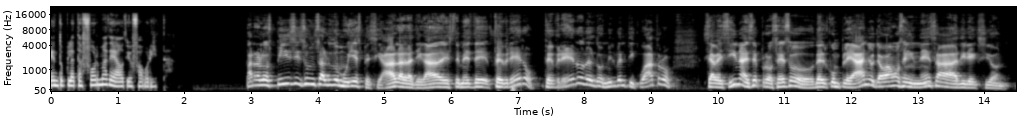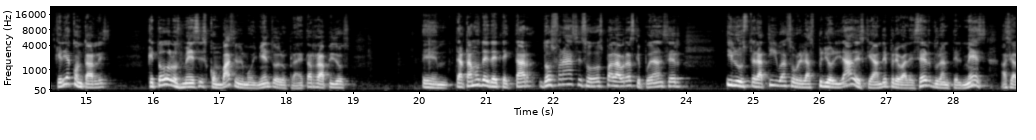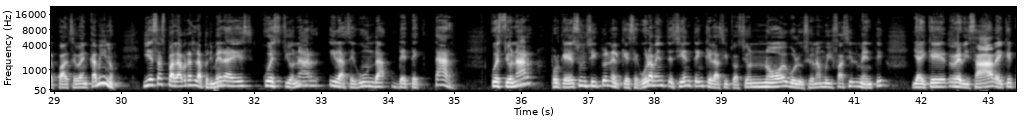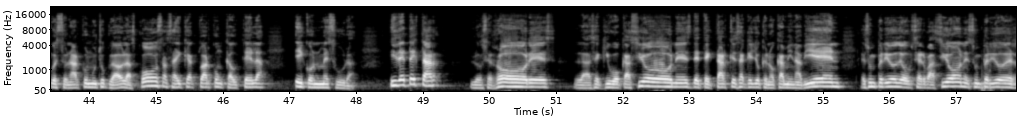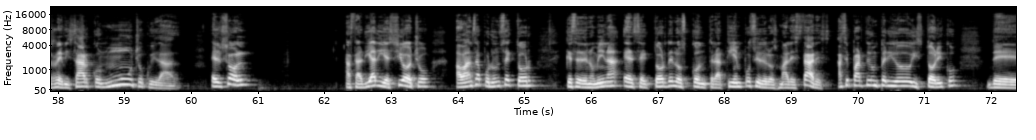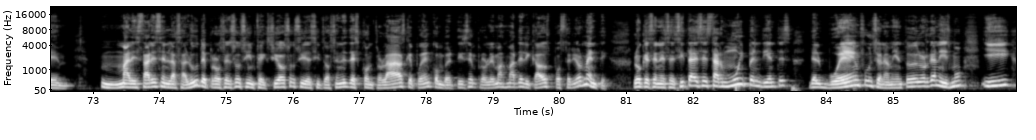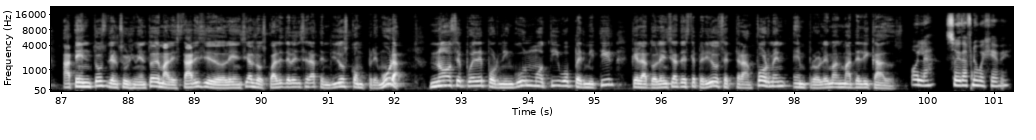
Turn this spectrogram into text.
en tu plataforma de audio favorita. Para los Piscis un saludo muy especial a la llegada de este mes de febrero, febrero del 2024. Se avecina ese proceso del cumpleaños, ya vamos en esa dirección. Quería contarles que todos los meses, con base en el movimiento de los planetas rápidos, em, tratamos de detectar dos frases o dos palabras que puedan ser ilustrativa sobre las prioridades que han de prevalecer durante el mes hacia el cual se va en camino. Y esas palabras, la primera es cuestionar y la segunda detectar. Cuestionar porque es un ciclo en el que seguramente sienten que la situación no evoluciona muy fácilmente y hay que revisar, hay que cuestionar con mucho cuidado las cosas, hay que actuar con cautela y con mesura. Y detectar los errores, las equivocaciones, detectar qué es aquello que no camina bien. Es un periodo de observación, es un periodo de revisar con mucho cuidado. El Sol, hasta el día 18, avanza por un sector que se denomina el sector de los contratiempos y de los malestares. Hace parte de un periodo histórico de malestares en la salud, de procesos infecciosos y de situaciones descontroladas que pueden convertirse en problemas más delicados posteriormente. Lo que se necesita es estar muy pendientes del buen funcionamiento del organismo y atentos del surgimiento de malestares y de dolencias, los cuales deben ser atendidos con premura. No se puede por ningún motivo permitir que las dolencias de este periodo se transformen en problemas más delicados. Hola, soy Dafne Wegebe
